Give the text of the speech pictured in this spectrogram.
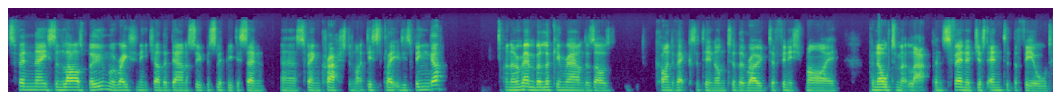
Sven Nys and Lars Boom were racing each other down a super slippy descent. Uh, Sven crashed and like dislocated his finger. And I remember looking around as I was kind of exiting onto the road to finish my penultimate lap, and Sven had just entered the field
